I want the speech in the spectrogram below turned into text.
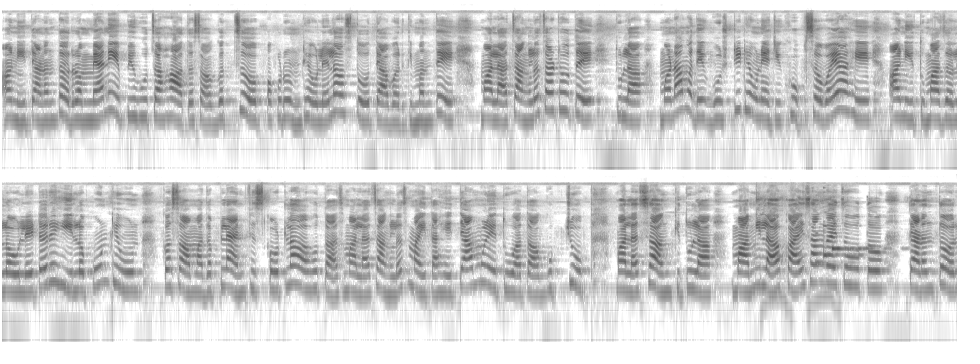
आणि त्यानंतर रम्याने पिहूचा हात असा गच्च पकडून ठेवलेला असतो त्यावर ती म्हणते मला चांगलंच आठवते तुला मनामध्ये गोष्टी ठेवण्याची खूप सवय आहे आणि तू माझं लव लेटरही लपवून ठेवून कसा माझा प्लॅन फिसकवटला होतास मला चांगलंच माहीत आहे. त्यामुळे तू आता गुपचूप मला सांग की तुला मामीला काय सांगायचं होतं? त्यानंतर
